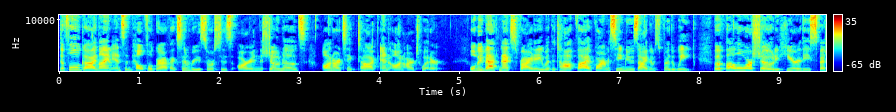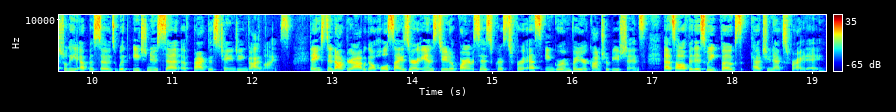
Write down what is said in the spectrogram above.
The full guideline and some helpful graphics and resources are in the show notes, on our TikTok, and on our Twitter. We'll be back next Friday with the top five pharmacy news items for the week, but follow our show to hear these specialty episodes with each new set of practice changing guidelines. Thanks to Dr. Abigail Holsizer and student pharmacist Christopher S. Ingram for your contributions. That's all for this week, folks. Catch you next Friday.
